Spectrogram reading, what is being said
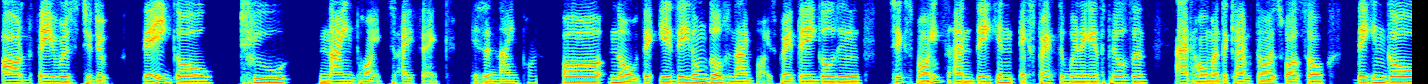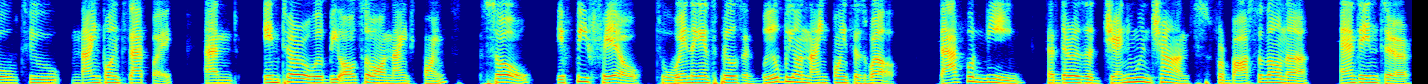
are the favorites to do, they go to nine points, I think. Is it nine points? Uh, no, they they don't go to nine points, but they go to six points, and they can expect to win against Pilsen at home at the Camp Nou as well. So they can go to nine points that way, and Inter will be also on nine points. So if we fail to win against Pilsen, we'll be on nine points as well. That would mean that there is a genuine chance for Barcelona and Inter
